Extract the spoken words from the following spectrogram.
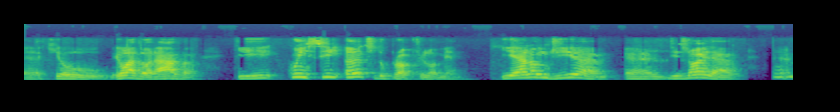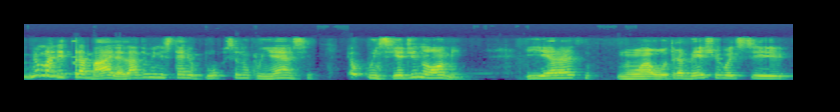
é, que eu, eu adorava e conheci antes do próprio Filomeno. E ela um dia é, diz: Olha, é, meu marido trabalha lá do Ministério Público, você não conhece? Eu conhecia de nome. E ela, uma outra vez, chegou e disse:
